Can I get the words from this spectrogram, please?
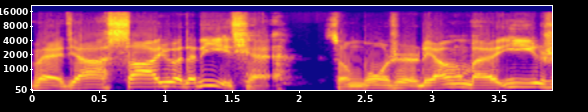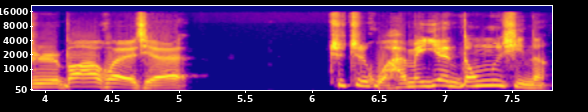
外加仨月的利钱，总共是两百一十八块钱。这这我还没验东西呢。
